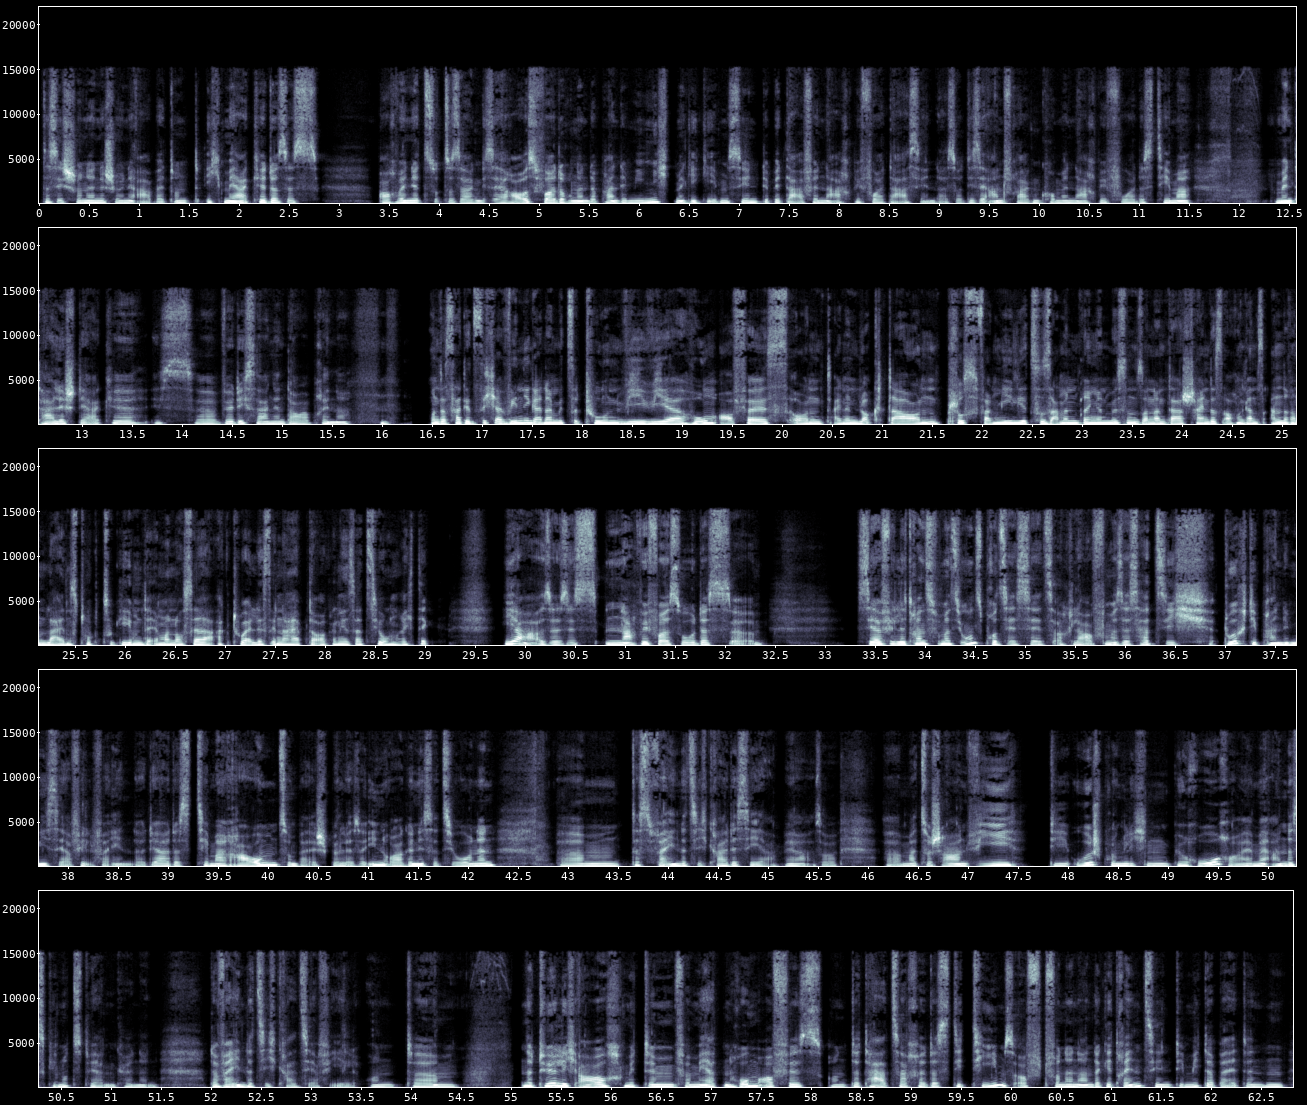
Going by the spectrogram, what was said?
das ist schon eine schöne Arbeit. Und ich merke, dass es, auch wenn jetzt sozusagen diese Herausforderungen der Pandemie nicht mehr gegeben sind, die Bedarfe nach wie vor da sind. Also diese Anfragen kommen nach wie vor. Das Thema mentale Stärke ist, äh, würde ich sagen, ein Dauerbrenner. Und das hat jetzt sicher weniger damit zu tun, wie wir Homeoffice und einen Lockdown plus Familie zusammenbringen müssen, sondern da scheint es auch einen ganz anderen Leidensdruck zu geben, der immer noch sehr aktuell ist innerhalb der Organisation, richtig? Ja, also es ist nach wie vor so, dass äh, sehr viele Transformationsprozesse jetzt auch laufen. Also es hat sich durch die Pandemie sehr viel verändert. Ja, das Thema Raum zum Beispiel, also in Organisationen, ähm, das verändert sich gerade sehr. Ja, also äh, mal zu schauen, wie die ursprünglichen Büroräume anders genutzt werden können. Da verändert sich gerade sehr viel. Und ähm, Natürlich auch mit dem vermehrten Homeoffice und der Tatsache, dass die Teams oft voneinander getrennt sind, die Mitarbeitenden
